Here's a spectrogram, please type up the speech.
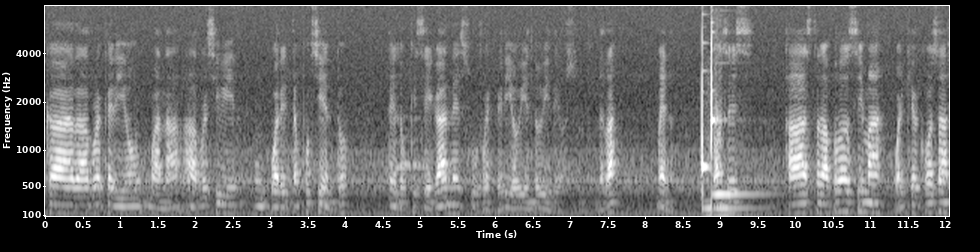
cada referido van a, a recibir un 40% de lo que se gane su referido viendo videos verdad bueno entonces hasta la próxima. Cualquier cosa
